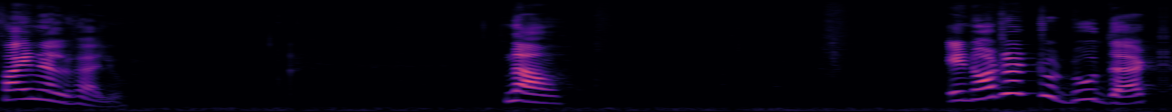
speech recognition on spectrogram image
final value. Now, in order to do that,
